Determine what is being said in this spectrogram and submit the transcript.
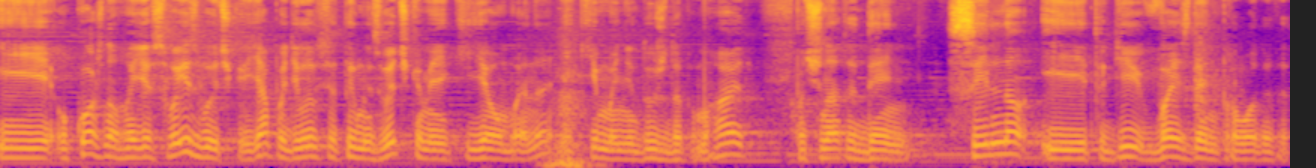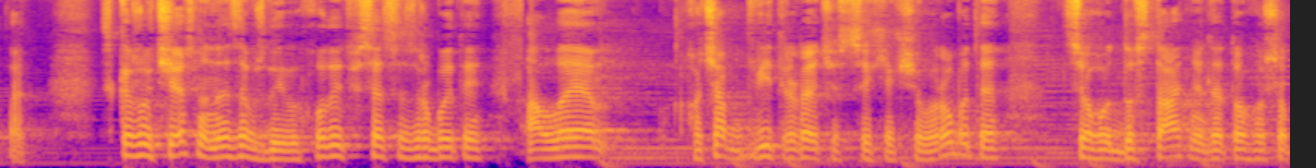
І у кожного є свої звички. Я поділився тими звичками, які є у мене, які мені дуже допомагають починати день сильно і тоді весь день проводити так. Скажу чесно, не завжди виходить все це зробити, але хоча б дві-три речі з цих, якщо ви робите, цього достатньо для того, щоб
